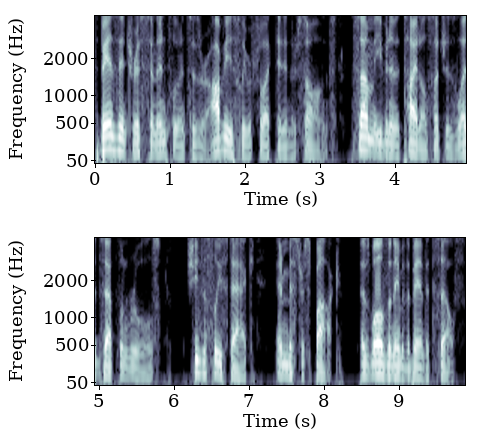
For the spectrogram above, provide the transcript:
The band's interests and influences are obviously reflected in their songs, some even in the titles, such as Led Zeppelin Rules, She's a Sleestak, and Mr. Spock as well as the name of the band itself.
